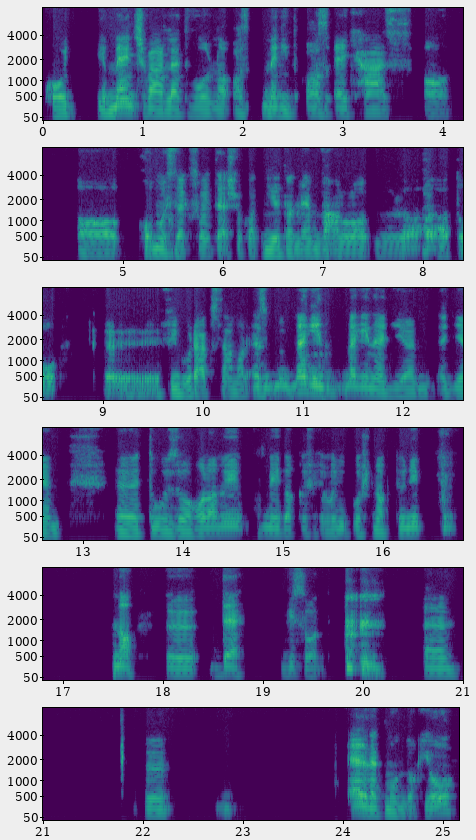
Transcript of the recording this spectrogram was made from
hogy Mencsvár lett volna az, megint az egyház a, a homoszexualitásokat nyíltan nem vállalható figurák számára. Ez megint, megint egy ilyen, egy ilyen túlzó valami, még akkor is, hogy logikusnak tűnik. Na, de viszont elvet mondok, jó?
